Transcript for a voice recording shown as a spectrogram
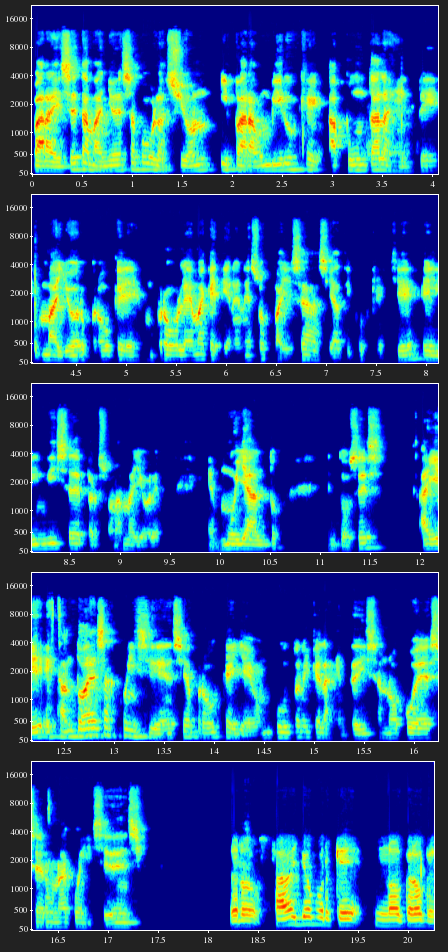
para ese tamaño de esa población y para un virus que apunta a la gente mayor, bro, que es un problema que tienen esos países asiáticos, que es que el índice de personas mayores es muy alto. Entonces, ahí están todas esas coincidencias, bro, que llega un punto en el que la gente dice no puede ser una coincidencia. Pero, ¿sabes yo por qué no creo que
